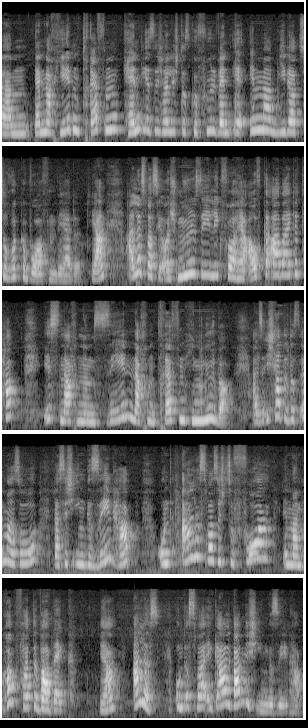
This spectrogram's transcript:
Ähm, denn nach jedem Treffen kennt ihr sicherlich das Gefühl, wenn ihr immer wieder zurückgeworfen werdet. Ja? Alles, was ihr euch mühselig vorher aufgearbeitet habt, ist nach einem Sehen, nach einem Treffen hinüber. Also ich hatte das immer so, dass ich ihn gesehen habe und alles, was ich zuvor in meinem Kopf hatte, war weg. Ja, alles. Und es war egal, wann ich ihn gesehen habe.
